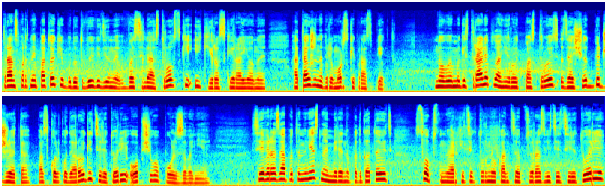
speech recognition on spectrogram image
Транспортные потоки будут выведены в Василиостровский и Кировский районы, а также на Приморский проспект. Новые магистрали планируют построить за счет бюджета, поскольку дороги территории общего пользования. Северо-Запад Инвест намерена подготовить собственную архитектурную концепцию развития территории,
